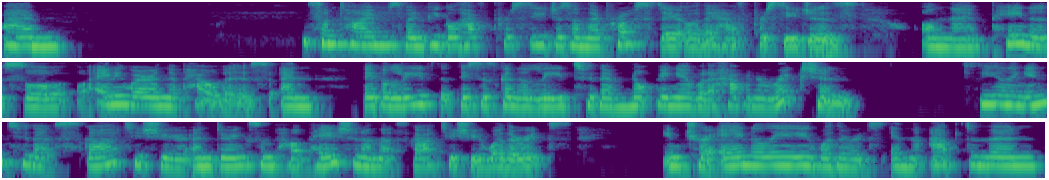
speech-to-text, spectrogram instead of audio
um, sometimes when people have procedures on their prostate or they have procedures on their penis or, or anywhere in the pelvis, and they believe that this is going to lead to them not being able to have an erection, feeling into that scar tissue and doing some palpation on that scar tissue, whether it's intraanally, whether it's in the abdomen,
